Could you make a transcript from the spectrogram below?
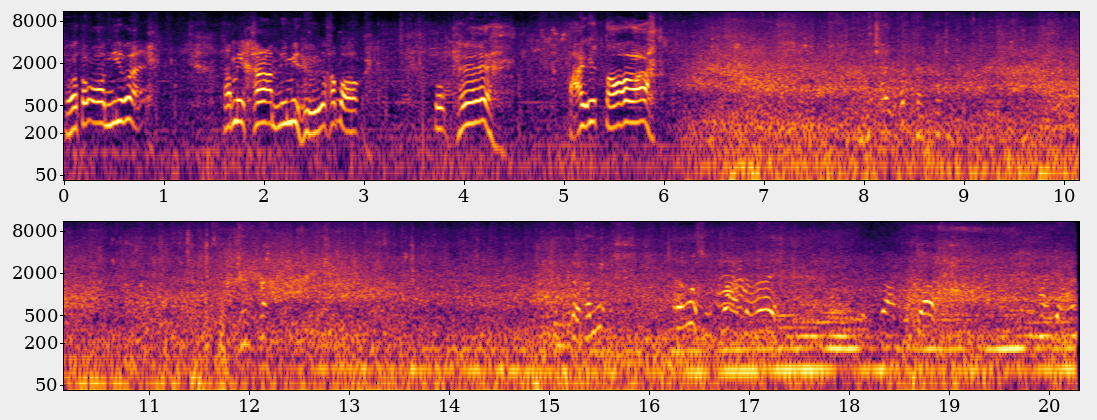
โอ้ต้องอ้อมนี้ด้วย ถ้าไม่ข้ามนี่ไม่ถึงเขาบอก โอเค ไปต่อใช่ครับผมครับผมใช่ครับถึงเลยครับนี่โอ้สุดยอดเลย สุดยอดสุดยอดขยัน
